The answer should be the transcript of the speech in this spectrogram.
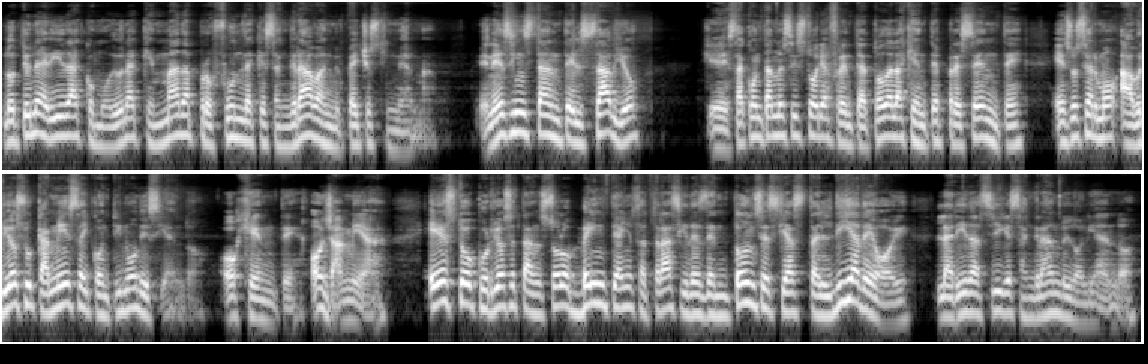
Noté una herida como de una quemada profunda que sangraba en mi pecho sin merma. En ese instante el sabio, que está contando esa historia frente a toda la gente presente en su sermón, abrió su camisa y continuó diciendo, oh gente, oh ya mía, esto ocurrió hace tan solo 20 años atrás y desde entonces y hasta el día de hoy, la herida sigue sangrando y doliendo.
